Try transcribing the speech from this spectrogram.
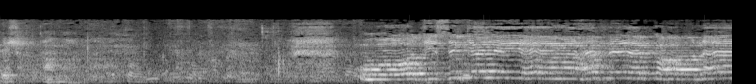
پیش کرتا ہوں۔ وہ جس کے لیے محفل کون سجی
